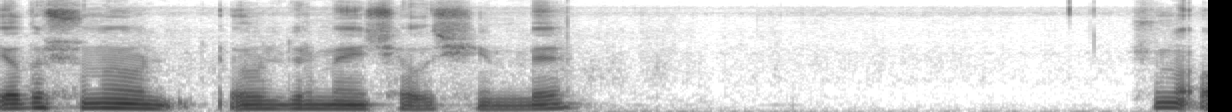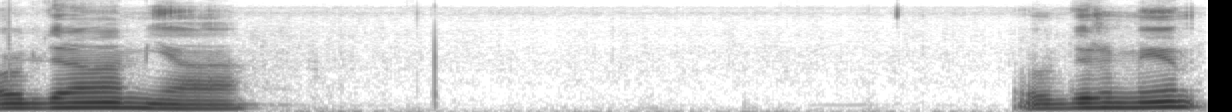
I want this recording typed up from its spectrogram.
Ya da şunu öl- öldürmeye çalışayım bir. Şunu öldüremem ya. Öldürür müyüm?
